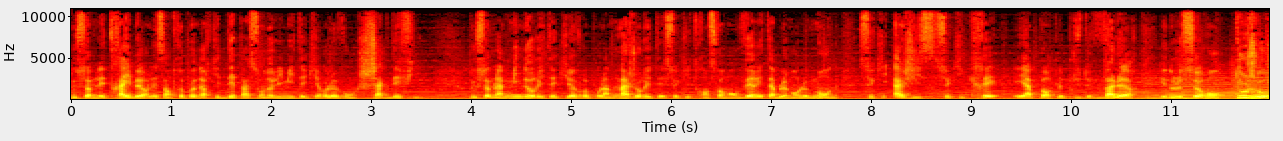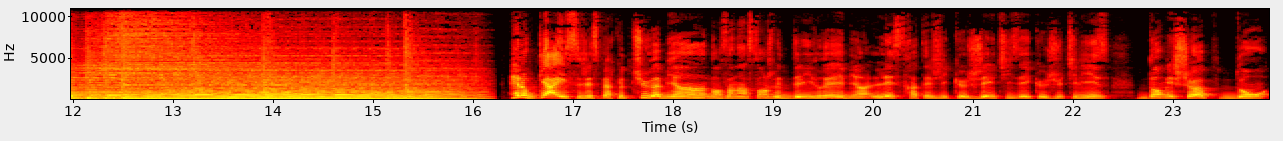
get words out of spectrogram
Nous sommes les tribers, les entrepreneurs qui dépassons nos limites et qui relevons chaque défi. Nous sommes la minorité qui œuvre pour la majorité, ceux qui transforment véritablement le monde, ceux qui agissent, ceux qui créent et apportent le plus de valeur, et nous le serons toujours. Guys, j'espère que tu vas bien. Dans un instant, je vais te délivrer eh bien, les stratégies que j'ai utilisées et que j'utilise dans mes shops, dont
